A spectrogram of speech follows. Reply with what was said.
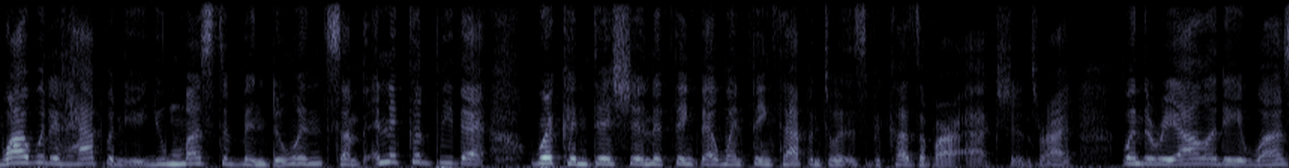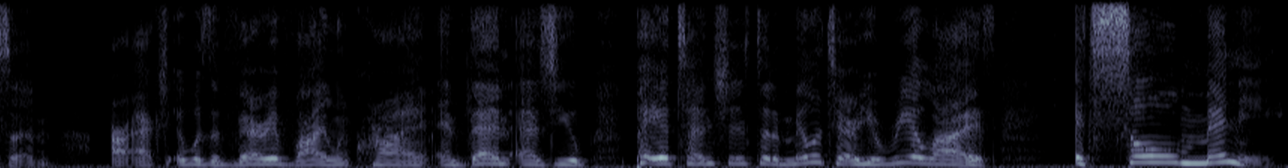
why would it happen to you? You must have been doing something. And it could be that we're conditioned to think that when things happen to us, it's because of our actions, right? When the reality wasn't our action. It was a very violent crime. And then as you pay attention to the military, you realize it's so many.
